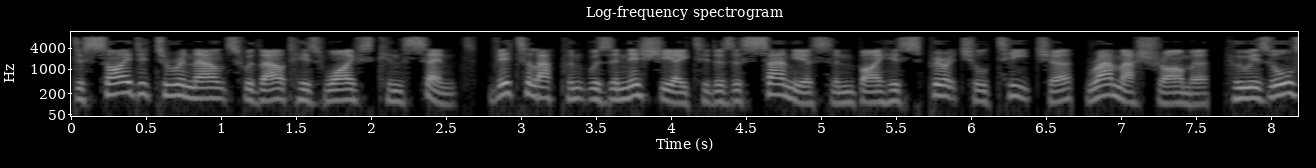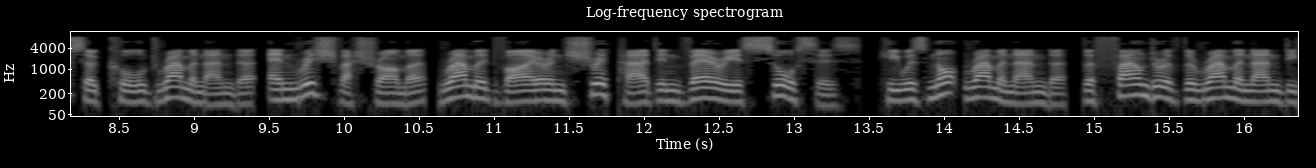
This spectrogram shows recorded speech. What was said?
decided to renounce without his wife's consent. Vitalapant was initiated as a sannyasin by his spiritual teacher, Ramashrama, who is also called Ramananda, Nrishvashrama, Ramadvaya and Shripad in various sources. He was not Ramananda, the founder of the Ramanandi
